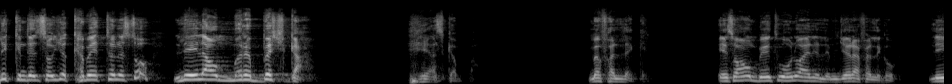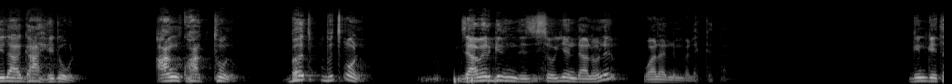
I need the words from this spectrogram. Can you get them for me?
ልክ እንደዚህ ሰውዬ ከቤት ተነስቶ ሌላው መረበሽ ጋር ያስገባል። መፈለግ። ኤሳውን ቤቱ ሆኖ አይደለም እንጀራ ፈልገው ሌላ ጋር ሄዶ ነው። አንኳክቶ ነው። በጥብጦ ነው። እግዚአብሔር ግን እንደዚህ ሰውዬ እንዳልሆነ በኋላ እንመለከታለን። ግን ጌታ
